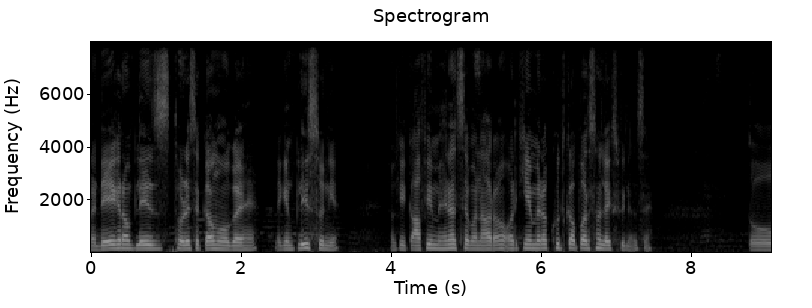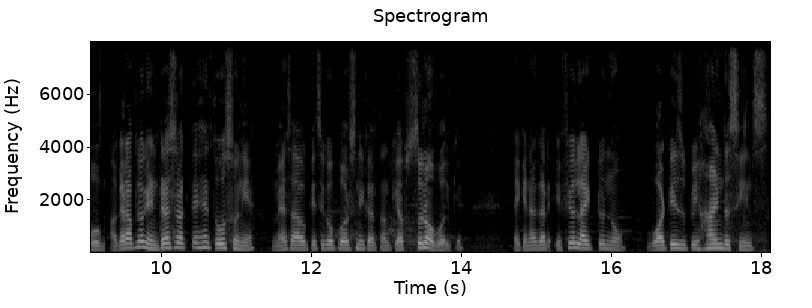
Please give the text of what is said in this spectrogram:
मैं देख रहा हूँ प्लीज़ थोड़े से कम हो गए हैं, लेकिन प्लीज़ सुनिए, क्योंकि काफ़ी मेहनत से बना रहा हूँ और ये मेरा खुद का पर्सनल एक्सपीरियंस है। तो अगर आप लोग इंटरेस्ट रखते हैं तो सुनिए। मैं ऐसा किसी को फोर्स नहीं करता हूँ कि आप सुनो बोल के। लेकिन अगर if you like to know what is behind the scenes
